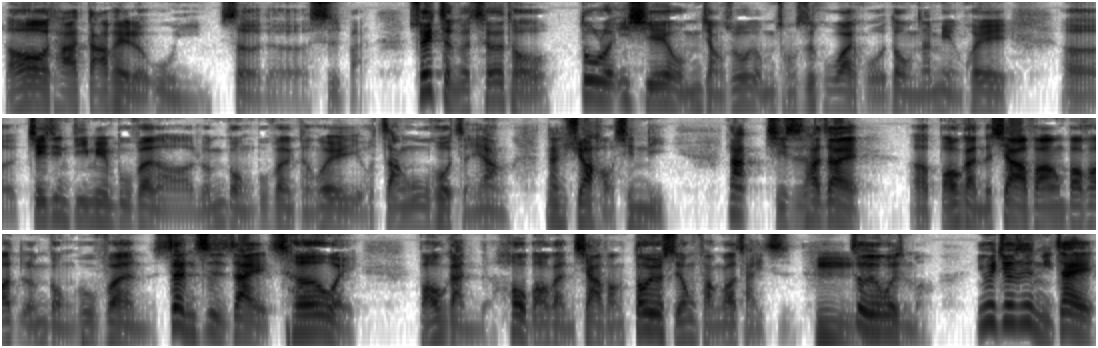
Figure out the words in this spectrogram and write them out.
然后它搭配了雾银色的饰板，所以整个车头多了一些。我们讲说，我们从事户外活动，难免会呃接近地面部分啊，轮拱部分可能会有脏污或怎样，那你需要好清理。那其实它在呃保杆的下方，包括轮拱部分，甚至在车尾。保杆的后保杆下方都有使用防刮材质，嗯，这个为什么？因为就是你在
